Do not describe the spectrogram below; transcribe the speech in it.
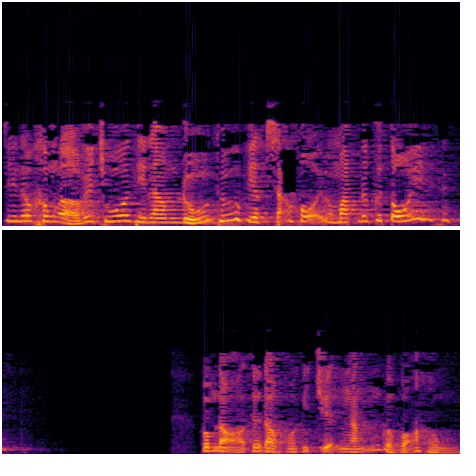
Chứ nếu không ở với chúa thì làm đủ thứ việc xã hội mà mặt nó cứ tối. Hôm nọ tôi đọc một cái chuyện ngắn của võ hồng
